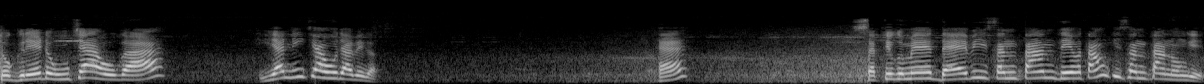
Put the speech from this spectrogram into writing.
तो ग्रेड ऊँचा होगा या नीचा हो जाएगा है? सतयुग में दैवी संतान देवताओं की संतान होंगे।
